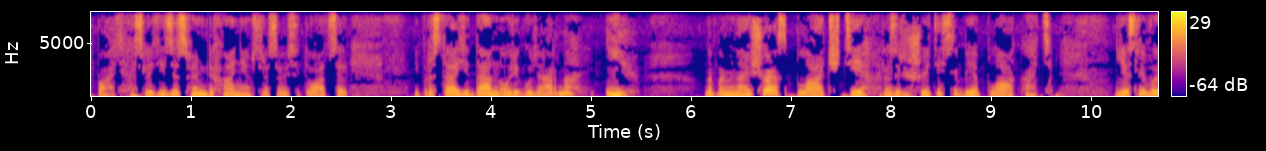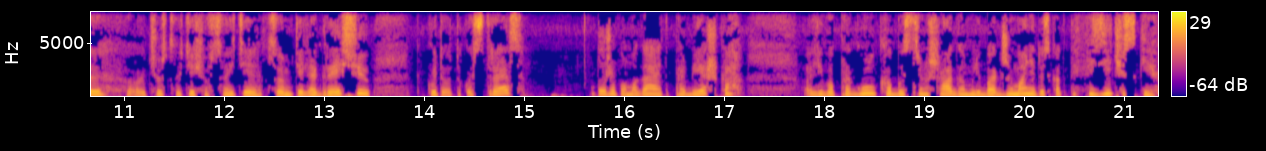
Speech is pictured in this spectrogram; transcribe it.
спать, следить за своим дыханием в стрессовой ситуации. И простая еда, но регулярно. И, напоминаю еще раз, плачьте, разрешите себе плакать. Если вы э, чувствуете еще в, своей теле, в своем теле агрессию, какой-то вот такой стресс, тоже помогает пробежка, либо прогулка быстрым шагом, либо отжимание, то есть как-то физически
